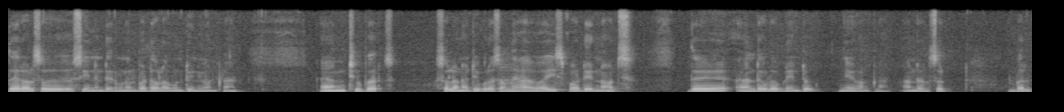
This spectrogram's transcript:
They are also seen in terminal bud development in one plant and tubers Solanum tuberosum they have eye spot in knots they and developed into new one plant and also bulb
